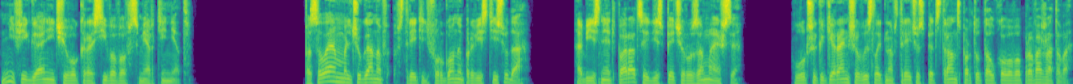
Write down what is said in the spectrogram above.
Нифига ничего красивого в смерти нет. Посылаем мальчуганов встретить фургон и провести сюда. Объяснять по рации диспетчеру замаешься. Лучше, как и раньше, выслать навстречу спецтранспорту толкового провожатого.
